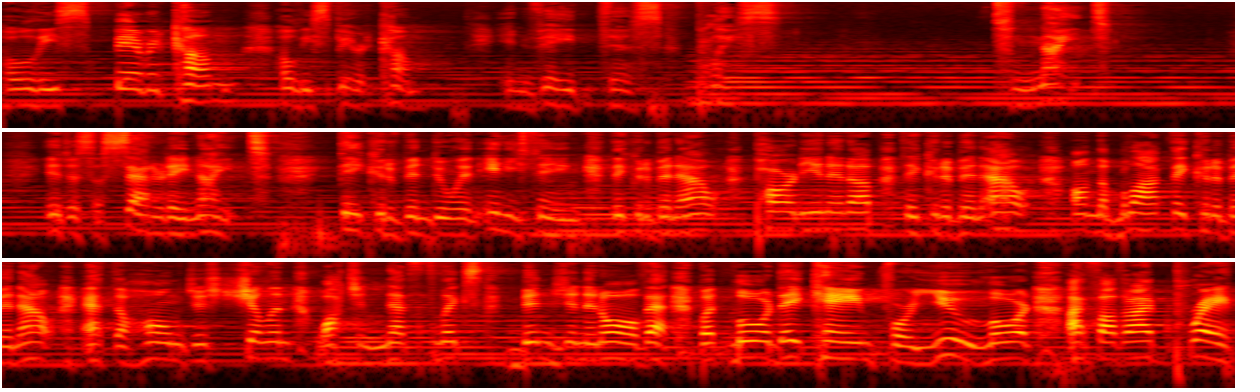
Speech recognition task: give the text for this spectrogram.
Holy Spirit, come. Holy Spirit, come. Invade this place tonight. It is a Saturday night. They could have been doing anything. They could have been out partying it up. They could have been out on the block. They could have been out at the home just chilling, watching Netflix, binging, and all that. But Lord, they came for you, Lord. I, Father, I pray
